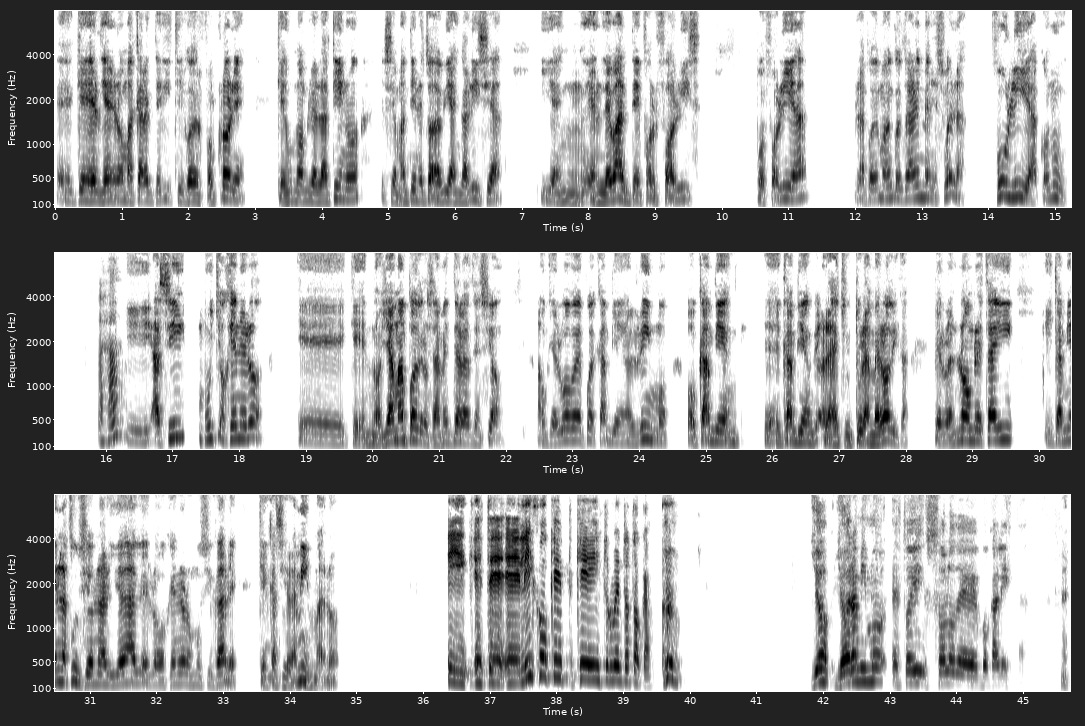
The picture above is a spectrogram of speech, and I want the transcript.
eh, que es el género más característico del folclore, que es un nombre latino, se mantiene todavía en Galicia y en, en Levante, folfolis, folía, la podemos encontrar en Venezuela, fulía con U. Y así muchos géneros que, que, nos llaman poderosamente la atención, aunque luego después cambien el ritmo o cambien, eh, cambien las estructuras melódicas, pero el nombre está ahí y también la funcionalidad de los géneros musicales, que es casi la misma, ¿no? ¿Y este, el hijo qué, qué instrumento toca? Yo, yo ahora mismo estoy solo de vocalista.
